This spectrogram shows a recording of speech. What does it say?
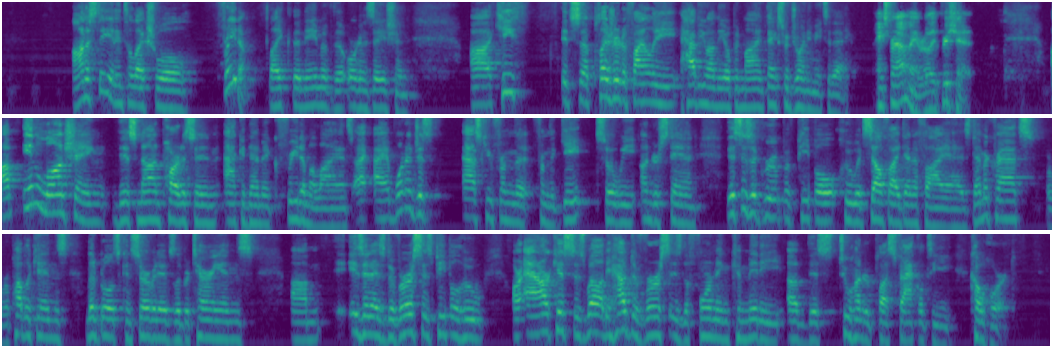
honesty and intellectual freedom, like the name of the organization. Uh, Keith, it's a pleasure to finally have you on the open mind. Thanks for joining me today. Thanks for having me. I really appreciate it. Um, in launching this nonpartisan academic freedom alliance, I, I want to just ask you from the from the gate so we understand. This is a group of people who would self-identify as Democrats or Republicans, liberals, conservatives, libertarians. Um, is it as diverse as people who are anarchists as well? I mean, how diverse is the forming committee of this 200 plus faculty cohort?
